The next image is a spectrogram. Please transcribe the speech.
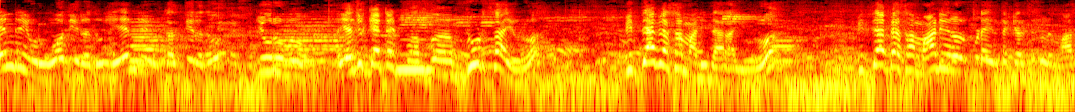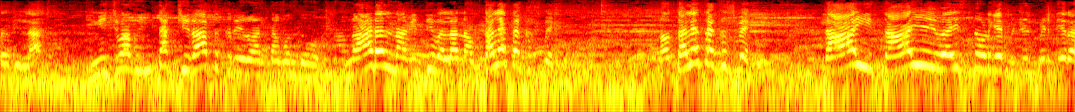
ಏನ್ರಿ ಇವ್ರು ಓದಿರೋದು? ಏನ್ರಿ ಇವ್ರು ಕಲ್ತಿರೋದು? ಇವರು ಎಜುಕೇಟೆಡ್ ಬ್ರೂಟ್ಸಾ ಇವರು? ವಿದ್ಯಾಭ್ಯಾಸ ಮಾಡಿದಾರ ಇವರು? ವಿದ್ಯಾಭ್ಯಾಸ ಮಾಡಿರೋರು ಕೂಡ ಇಂಥ ಕೆಲಸಗಳು ಮಾಡೋದಿಲ್ಲ. ನಿಜವಾಗೂ ಇಂಥ ಕಿರಾತಕರು ಇರುವಂಥ ಒಂದು ನಾಡಲ್ಲಿ ನಾವು ಇದ್ದೀವಲ್ಲ, ನಾವು ತಲೆ ತಗ್ಗಿಸ್ಬೇಕು. ನಾವು ತಲೆ ತಗ್ಗಿಸ್ಬೇಕು. ತಾಯಿ ತಾಯಿ ವಯಸ್ಸಿನವ್ರಿಗೆ ಬಿಟ್ಟು ಬಿಡ್ತೀರಾ,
